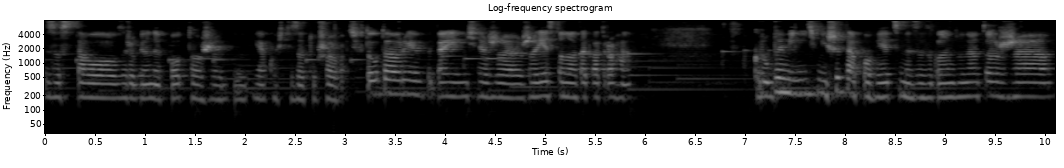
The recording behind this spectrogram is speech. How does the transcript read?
zostało zrobione po to, żeby jakoś to zatuszować. W tą teorię wydaje mi się, że, że jest ona taka trochę grubymi nićmi szyta, powiedzmy, ze względu na to, że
